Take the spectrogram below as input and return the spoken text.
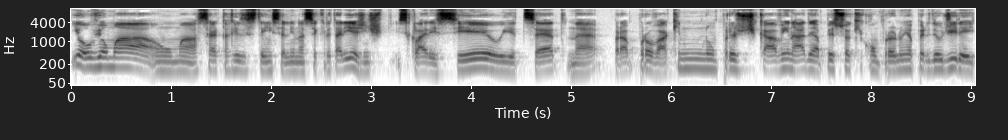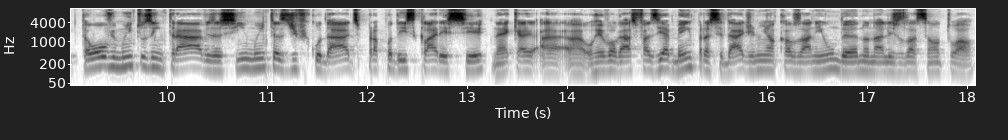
E houve uma, uma certa resistência ali na secretaria, a gente esclareceu e etc, né? Para provar que não prejudicava em nada e a pessoa que comprou não ia perder o direito. Então houve muitos entraves, assim, muitas dificuldades para poder esclarecer, né? Que a, a, a, o revogás fazia bem para a cidade e não ia causar nenhum dano na legislação atual.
